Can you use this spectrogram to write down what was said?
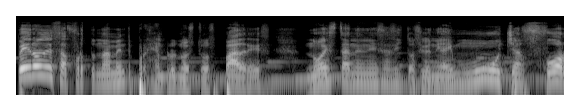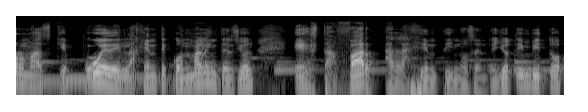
Pero desafortunadamente, por ejemplo, nuestros padres no están en esa situación. Y hay muchas formas que puede la gente con mala intención estafar a la gente inocente. Yo te invito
